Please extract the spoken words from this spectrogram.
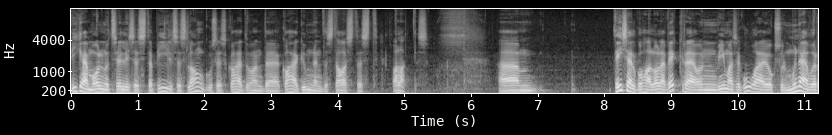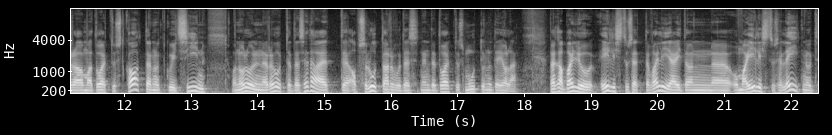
pigem olnud sellises stabiilses languses kahe tuhande kahekümnendast aastast alates ähm, teisel kohal olev EKRE on viimase kuu aja jooksul mõnevõrra oma toetust kaotanud, kuid siin on oluline rõhutada seda, et absoluutarvudes nende toetus muutunud ei ole. väga palju eelistuseta valijaid on äh, oma eelistuse leidnud.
